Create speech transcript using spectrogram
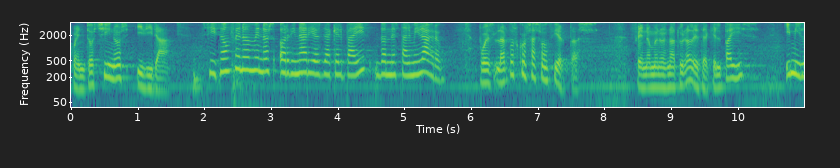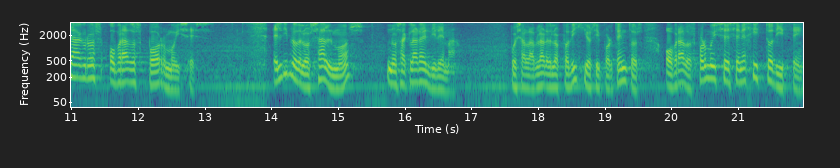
cuentos chinos y dirá, Si son fenómenos ordinarios de aquel país, ¿dónde está el milagro? Pues las dos cosas son ciertas. Fenómenos naturales de aquel país y milagros obrados por Moisés. El libro de los Salmos nos aclara el dilema, pues al hablar de los prodigios y portentos obrados por Moisés en Egipto dice,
